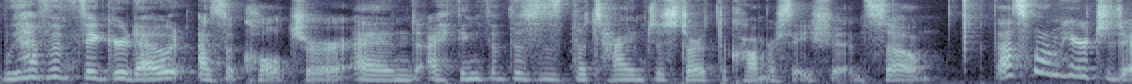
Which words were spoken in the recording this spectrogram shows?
we haven't figured out as a culture. And I think that this is the time to start the conversation. So that's what I'm here to do.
